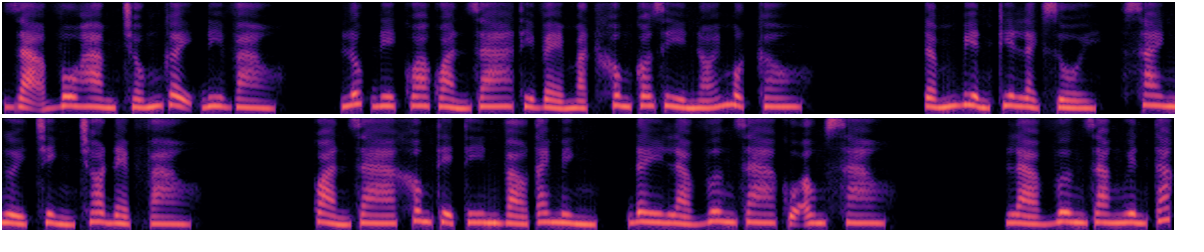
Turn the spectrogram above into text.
dạ vô hàm chống gậy đi vào. Lúc đi qua quản gia thì vẻ mặt không có gì nói một câu. Tấm biển kia lệch rồi, sai người chỉnh cho đẹp vào. Quản gia không thể tin vào tay mình, đây là vương gia của ông sao. Là vương gia nguyên tắc,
